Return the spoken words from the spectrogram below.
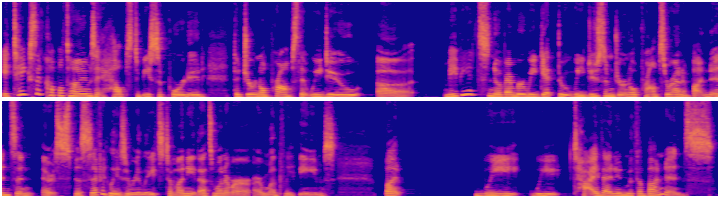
it takes a couple times. It helps to be supported. The journal prompts that we do, uh, maybe it's November, we get through, we do some journal prompts around abundance and uh, specifically as it relates to money. That's one of our, our monthly themes. But we we tie that in with abundance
